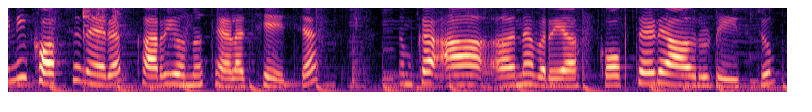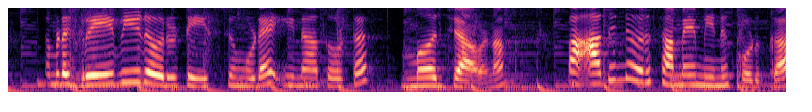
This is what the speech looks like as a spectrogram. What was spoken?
ഇനി കുറച്ച് നേരം കറി ഒന്ന് തിളച്ചേച്ച് നമുക്ക് ആ എന്നാ പറയുക കോഫ്തയുടെ ആ ഒരു ടേസ്റ്റും നമ്മുടെ ഗ്രേവിയുടെ ഒരു ടേസ്റ്റും കൂടെ ഇതിനകത്തോട്ട് മെർജ് ആവണം. അപ്പം അതിന്റെ ഒരു സമയം ഇനി കൊടുക്കുക.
